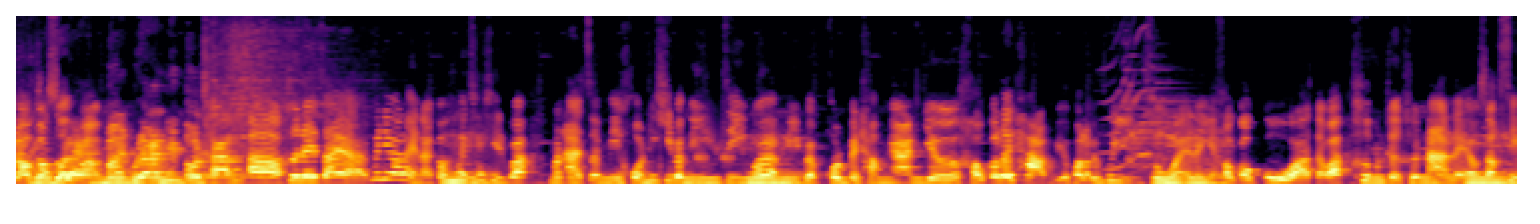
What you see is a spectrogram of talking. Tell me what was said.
เราก็ดูสวยแบรปนระด์มาดูณแบรนด์นึที่งตัวฉัน เออคือในใจอะไม่ได้อะไรนะก็แค่อืมแค่คิดว่ามันอาจจะมีคนที่คิดแบบนี้จริงๆว่าแบอืบมมีแบบคนไปทำงานเยอะเขาก็เลยถามเยอะเพราะเราเป็นผู้หญิงสวยอืมอะไรเงี้ยเขาก็กลัว แต่ว่าคือมันเกิดขึ้นนานแล้วสักอืมสิ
